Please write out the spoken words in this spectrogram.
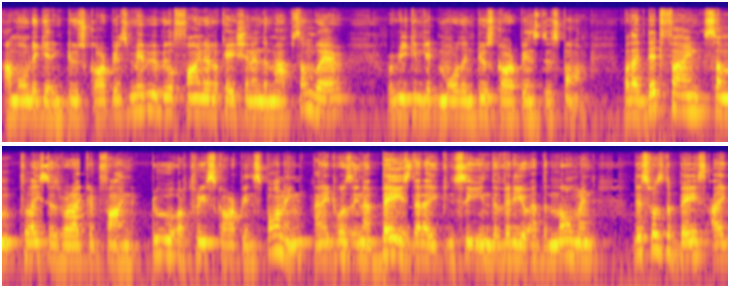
I'm only getting two scorpions. Maybe we'll find a location in the map somewhere where we can get more than two scorpions to spawn well, I did find some places where I could find two or three scorpions spawning, and it was in a base that you can see in the video at the moment. This was the base. I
